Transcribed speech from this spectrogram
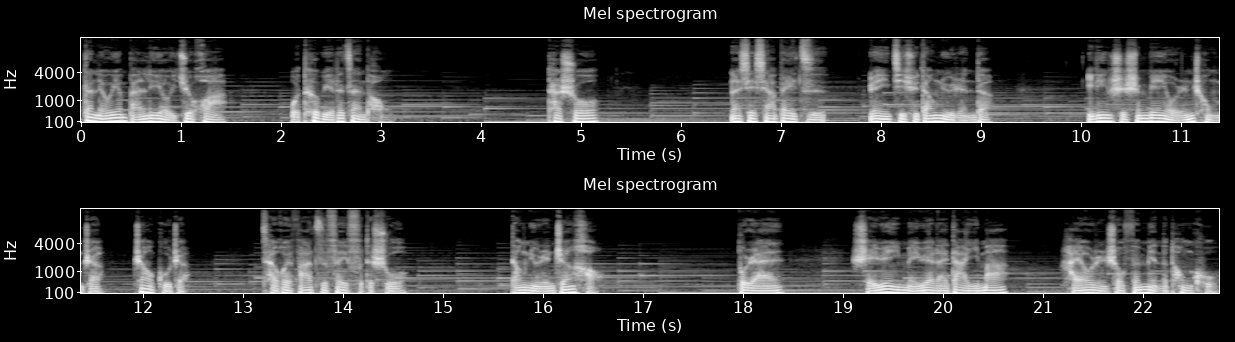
但留言板里有一句话，我特别的赞同。他说：“那些下辈子愿意继续当女人的，一定是身边有人宠着、照顾着，才会发自肺腑的说，当女人真好。不然，谁愿意每月来大姨妈？”还要忍受分娩的痛苦。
